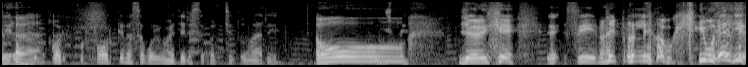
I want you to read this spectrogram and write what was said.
mira, por, favor, por favor, que no se vuelva a meter ese coche tu madre. Oh. Yo dije, eh, sí, no hay problema, porque qué decir.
